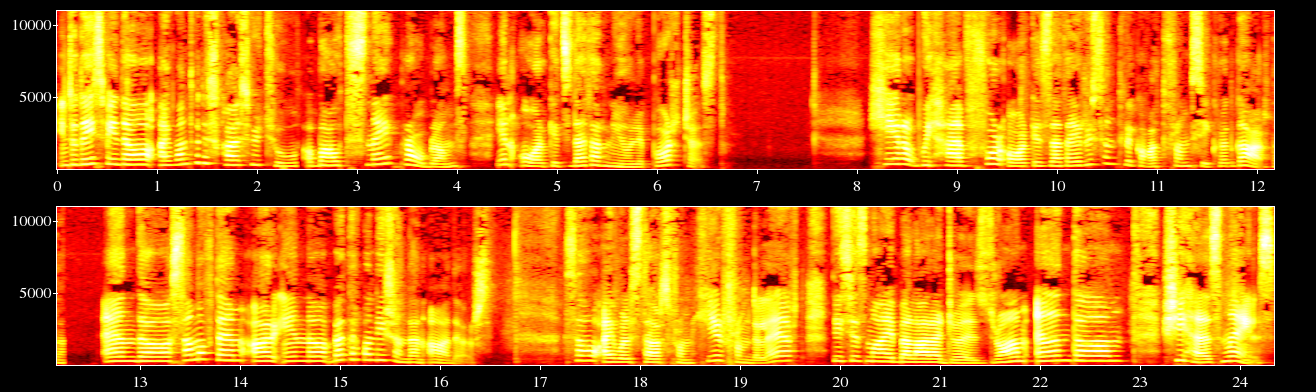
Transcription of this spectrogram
In today's video, I want to discuss with you about snail problems in orchids that are newly purchased. Here we have four orchids that I recently got from Secret Garden and uh, some of them are in uh, better condition than others. So I will start from here, from the left. This is my Bellara Joyous Drum and um, she has nails.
